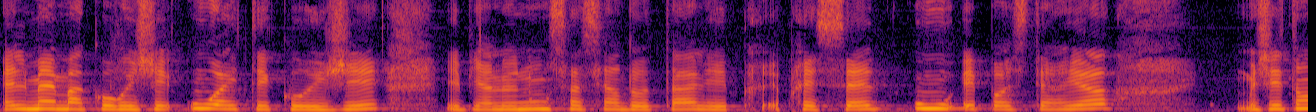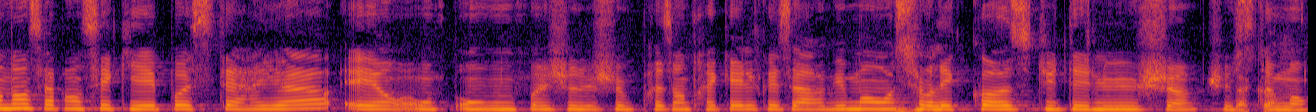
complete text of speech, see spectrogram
elle-même à corriger ou a été corrigée, eh bien, le nom sacerdotal est précède ou est postérieur. J'ai tendance à penser qu'il est postérieur et je, je, présenterai quelques arguments sur mhm. les causes du déluge, justement.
